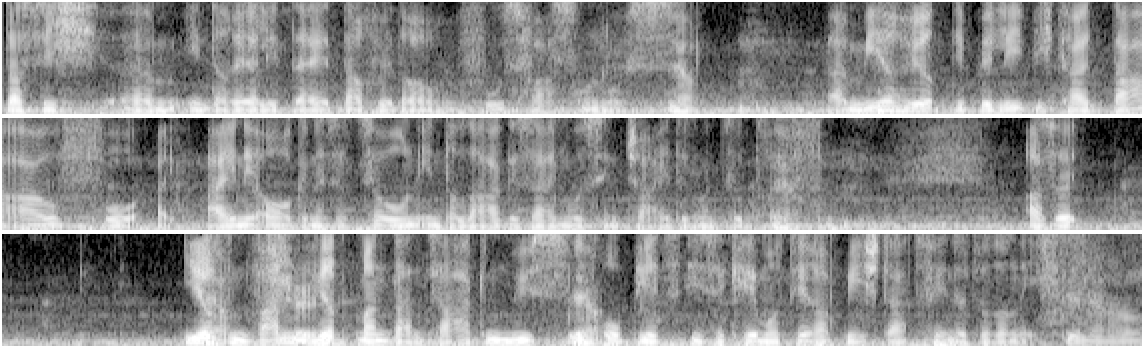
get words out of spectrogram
dass ich ähm, in der Realität auch wieder Fuß fassen muss. Ja. Bei mir hört die Beliebigkeit da auf, wo eine Organisation in der Lage sein muss, Entscheidungen zu treffen. Ja. Also Irgendwann ja, wird man dann sagen müssen, ob jetzt diese Chemotherapie stattfindet oder nicht. Genau.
